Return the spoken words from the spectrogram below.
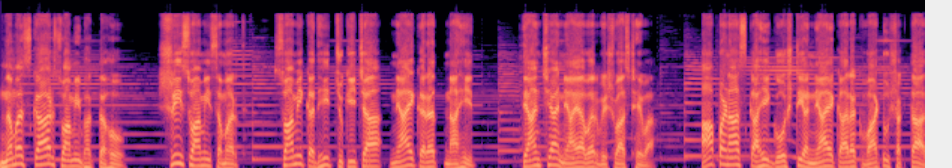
नमस्कार स्वामी भक्त हो. श्री स्वामी समर्थ. स्वामी कधी चुकीचा न्याय करत नाहीत. त्यांच्या न्यायावर विश्वास ठेवा. आपणास काही गोष्टी अन्यायकारक वाटू शकतात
